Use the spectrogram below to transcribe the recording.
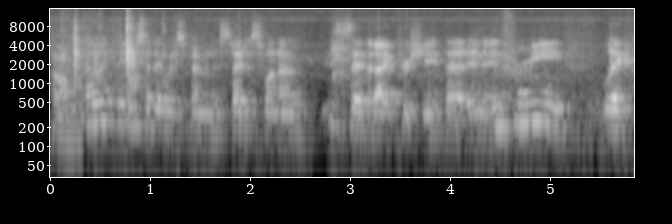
um, I like that you said I was feminist. I just want to say that I appreciate that. And, and for me, like,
